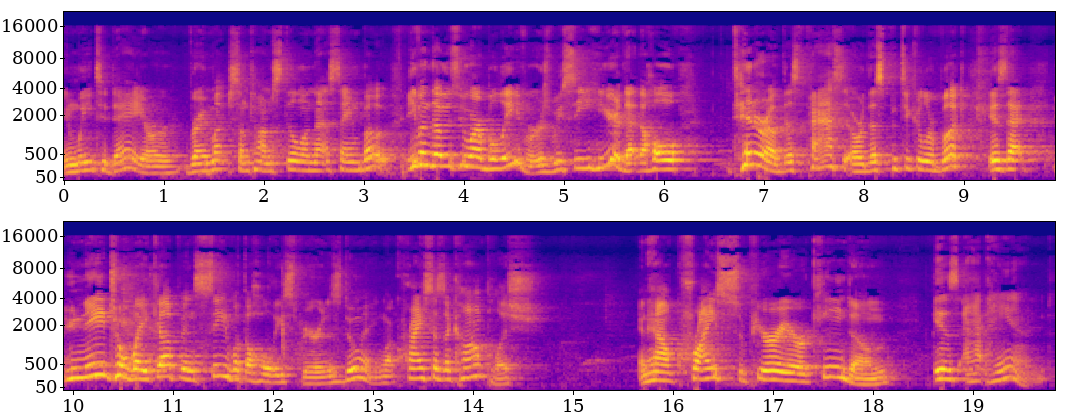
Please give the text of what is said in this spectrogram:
And we today are very much sometimes still in that same boat. Even those who are believers, we see here that the whole tenor of this passage or this particular book is that you need to wake up and see what the Holy Spirit is doing, what Christ has accomplished, and how Christ's superior kingdom is at hand.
